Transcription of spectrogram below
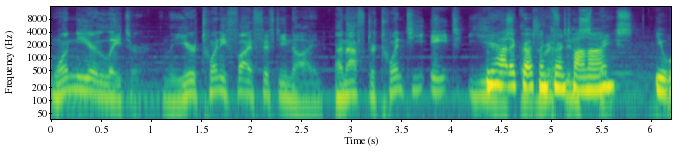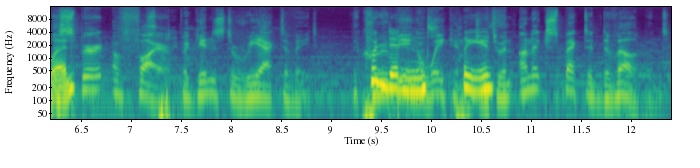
One year later, in the year 2559, and after 28 years had a crush on Cortana? space, You the spirit of fire begins to reactivate. The crew being awakened due to an unexpected development.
